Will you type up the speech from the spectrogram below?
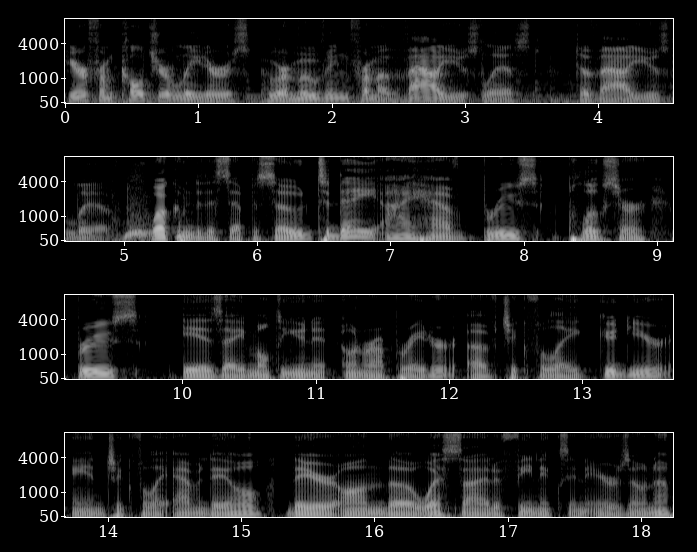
Hear from culture leaders who are moving from a values list to values lived. Welcome to this episode. Today I have Bruce Ploeser. Bruce is a multi unit owner operator of Chick fil A Goodyear and Chick fil A Avondale. They're on the west side of Phoenix in Arizona.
